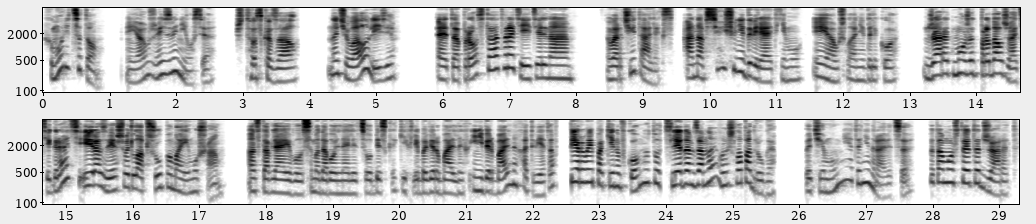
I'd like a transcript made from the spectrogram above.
Хмурится Том. Я уже извинился. Что сказал? Ночевал у Лизи. «Это просто отвратительно», — ворчит Алекс. Она все еще не доверяет ему, и я ушла недалеко. Джаред может продолжать играть и развешивать лапшу по моим ушам. Оставляя его самодовольное лицо без каких-либо вербальных и невербальных ответов, первой покинув комнату, следом за мной вышла подруга. Почему мне это не нравится? Потому что это Джаред.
